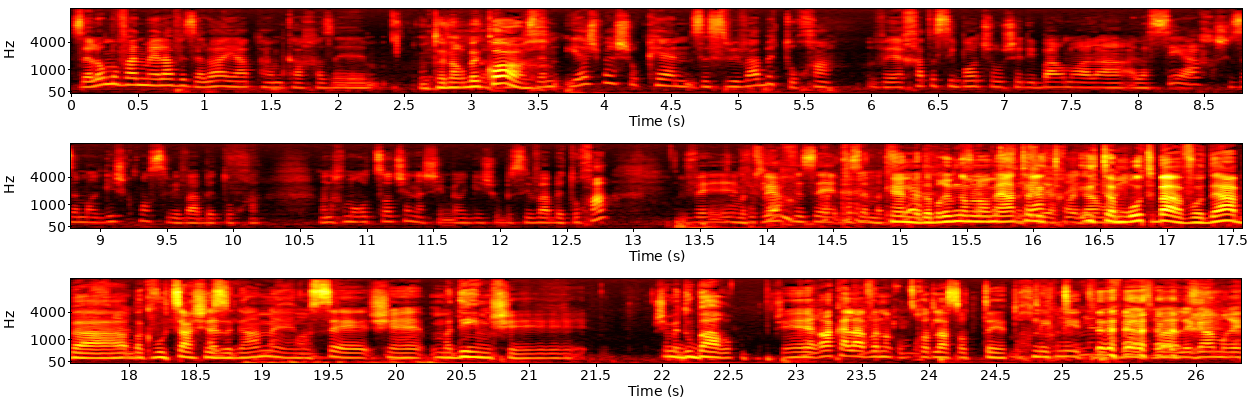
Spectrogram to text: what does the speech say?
זה לא מובן מאליו וזה לא היה פעם ככה. זה, נותן הרבה כוח. זה, יש משהו, כן, זה סביבה בטוחה. ואחת הסיבות שהוא שדיברנו על, ה, על השיח, שזה מרגיש כמו סביבה בטוחה. ואנחנו רוצות שנשים ירגישו בסביבה בטוחה. ו- מצליח. וכן, וזה, וזה מצליח. כן, מדברים גם לא מעט על. התעמרות בעבודה נכון. בקבוצה, שזה אז- גם אה, נכון. נושא שמדהים, ש- שמדובר, שרק עליו אנחנו צריכות לעשות אה, תוכנית. תוכנית בפני עצמה לגמרי.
